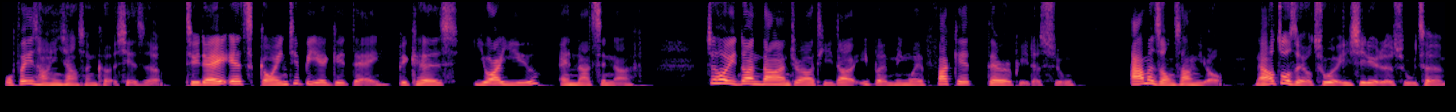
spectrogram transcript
我非常印象深刻，写着 Today is going to be a good day because you are you and that's enough。最后一段当然就要提到一本名为《Fuck It Therapy》的书，Amazon 上有。然后作者有出了一系列的书称，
